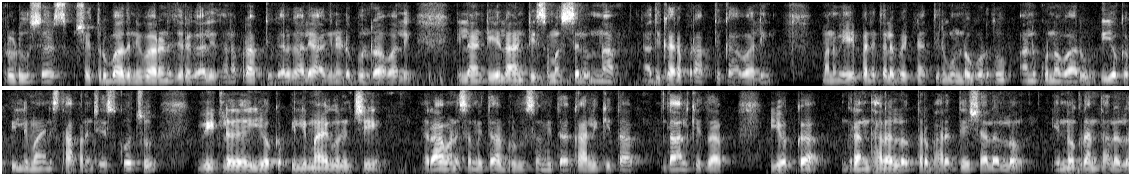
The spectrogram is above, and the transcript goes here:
ప్రొడ్యూసర్స్ శత్రుబాధ నివారణ జరగాలి ధనప్రాప్తి కలగాలి ఆగిన డబ్బులు రావాలి. ఇలాంటి ఎలాంటి సమస్యలు ఉన్నా అధికార ప్రాప్తి కావాలి. మనం ఏ పని తలపెట్టినా తిరిగి ఉండకూడదు అనుకున్నవారు ఈ యొక్క పిల్లిమాయని స్థాపన చేసుకోవచ్చు. వీటిలో ఈ యొక్క పిల్లిమాయ గురించి రావణ సమిత భృగు సమిత కాళీ కితాబ్ దాల్ కితాబ్ ఈ యొక్క గ్రంథాలలో ఉత్తర భారతదేశాలలో ఎన్నో గ్రంథాలలో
